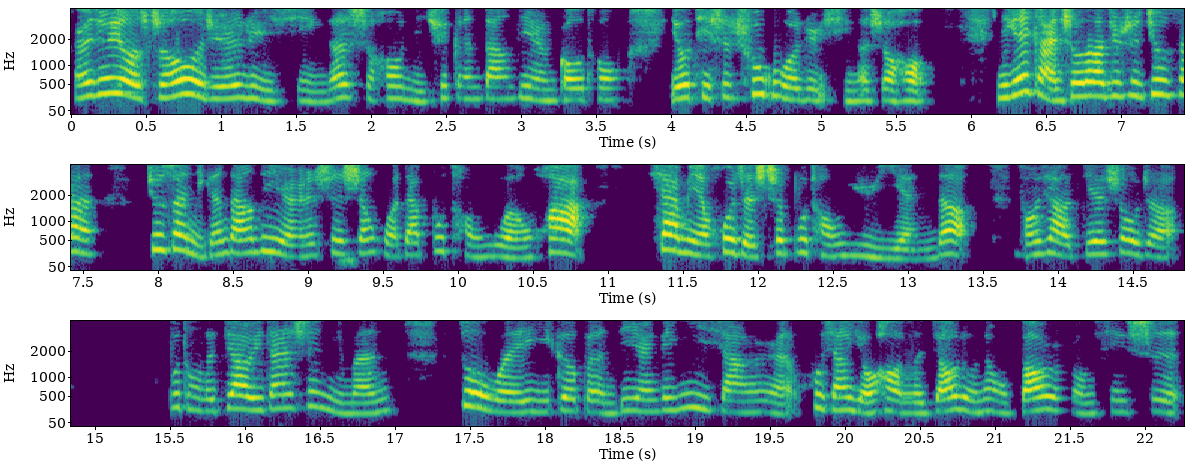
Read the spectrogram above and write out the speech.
而且有时候我觉得旅行的时候，你去跟当地人沟通，尤其是出国旅行的时候，你可以感受到，就是就算就算你跟当地人是生活在不同文化下面，或者是不同语言的，从小接受着。不同的教育，但是你们作为一个本地人跟异乡人互相友好的交流，那种包容性是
